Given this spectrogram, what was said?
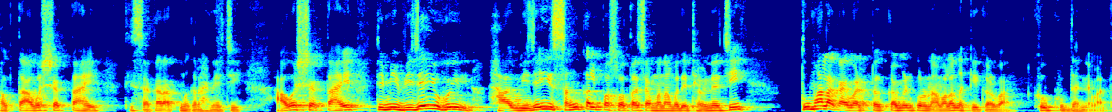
फक्त आवश्यकता आहे ती सकारात्मक राहण्याची. आवश्यकता आहे ती मी विजयी होईल हा विजयी संकल्प स्वतःच्या मनामध्ये ठेवण्याची. तुम्हाला काय वाटतं? कमेंट करून आम्हाला नक्की कळवा. खूप खूप धन्यवाद.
